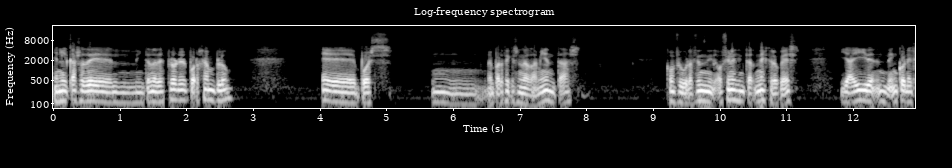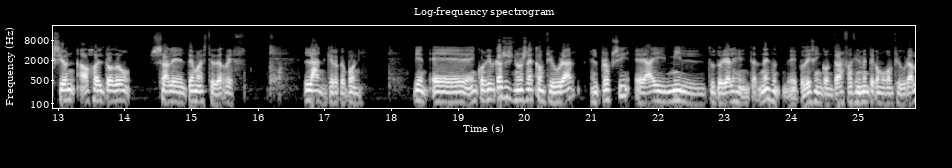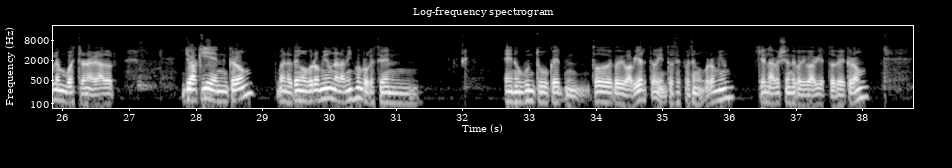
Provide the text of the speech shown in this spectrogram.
En el caso del Internet Explorer, por ejemplo, eh, pues Mm, me parece que son herramientas, configuración, opciones de internet creo que es, y ahí en, conexión, abajo del todo, sale el tema este de red. LAN, lo que pone. Bien, eh, en cualquier caso, si no lo sabes configurar el proxy, eh, hay mil tutoriales en internet donde podéis encontrar fácilmente cómo configurarlo en vuestro navegador. Yo aquí en Chrome, bueno, tengo Chromium ahora mismo porque estoy en, en Ubuntu que es todo de código abierto y entonces pues tengo Chromium que es la versión de código abierto de Chrome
